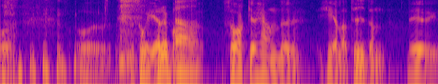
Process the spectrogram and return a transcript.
Och, och så är det bara. Ja. Saker händer hela tiden. Det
